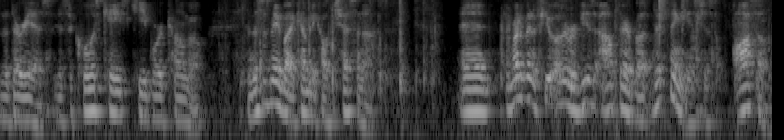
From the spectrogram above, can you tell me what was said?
that there is. It's the coolest case keyboard combo. And this is made by a company called Chesona. And there might have been a few other reviews out there, but this thing is just awesome.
